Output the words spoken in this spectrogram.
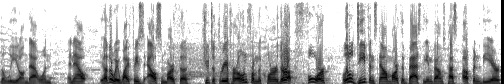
the lead on that one. And now the other way, Whiteface Allison Martha shoots a three of her own from the corner. They're up four. A little defense now. Martha bats the inbounds pass up into the air.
